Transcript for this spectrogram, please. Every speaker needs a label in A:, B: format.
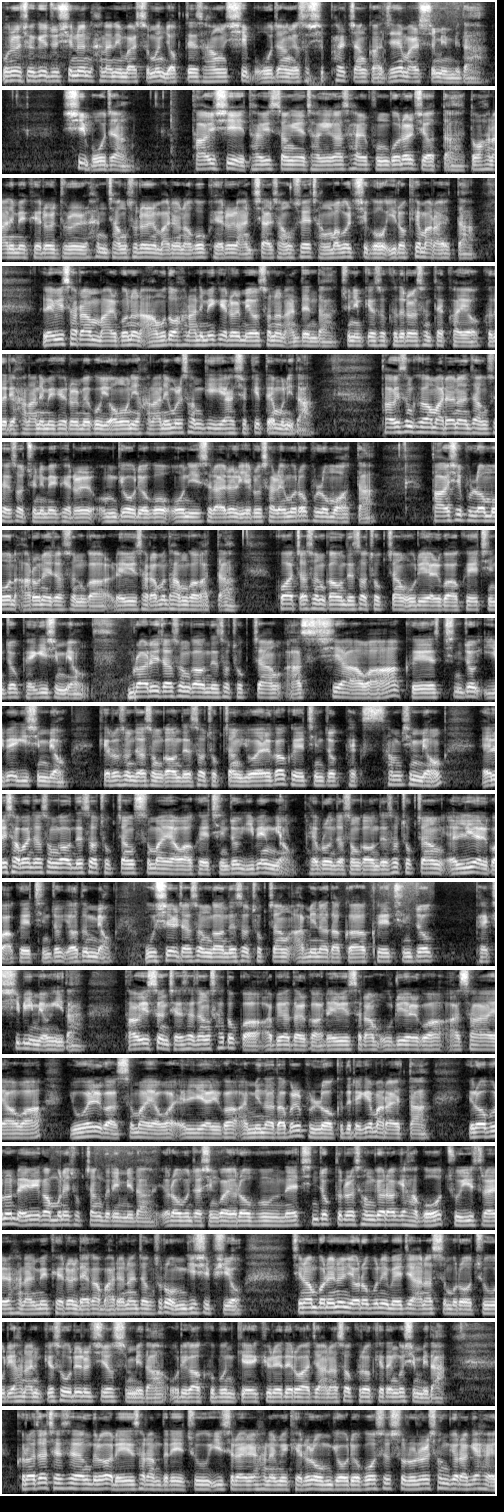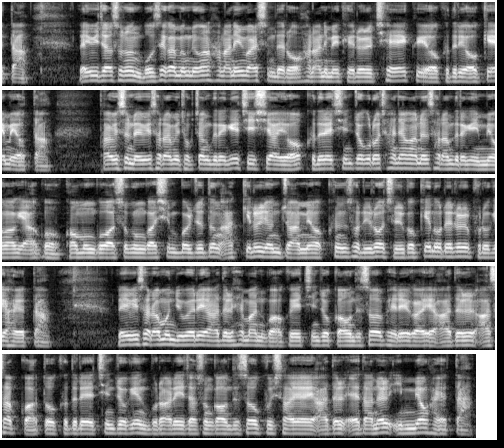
A: 오늘 저에게 주시는 하나님 말씀은 역대상 15장에서 18장까지의 말씀입니다. 15장 다윗이 다윗성에 자기가 살 궁궐을 지었다. 또 하나님의 궤를 둘 한 장소를 마련하고 궤를 안치할 장소에 장막을 치고 이렇게 말하였다. 레위 사람 말고는 아무도 하나님의 궤를 메어서는 안 된다. 주님께서 그들을 선택하여 그들이 하나님의 궤를 메고 영원히 하나님을 섬기게 하셨기 때문이다. 다윗은 그가 마련한 장소에서 주님의 궤를 옮겨오려고 온 이스라엘을 예루살렘으로 불러 모았다. 다윗이 불러 모은 아론의 자손과 레위 사람은 다음과 같다. 고앗 자손 가운데서 족장 우리엘과 그의 친족 120명, 무라리 자손 가운데서 족장 아스시아와 그의 친족 220명, 게르손 자손 가운데서 족장 요엘과 그의 친족 130명, 엘리사반 자손 가운데서 족장 스마야와 그의 친족 200명, 헤브론 자손 가운데서 족장 엘리엘과 그의 친족 80명, 우시엘 자손 가운데서 족장 아미나답과 그의 친족 112명이다. 다윗은 제사장 사독과 아비아달과 레위 사람 우리엘과 아사야와 요엘과 스마야와 엘리엘과 아미나답을 불러 그들에게 말하였다. 여러분은 레위 가문의 족장들입니다. 여러분 자신과 여러분의 친족들을 성결하게 하고 주 이스라엘 하나님의 궤를 내가 마련한 장소로 옮기십시오. 지난번에는 여러분이 매지 않았으므로 주 우리 하나님께서 우리를 지셨습니다. 우리가 그분께 규례대로 하지 않아서 그렇게 된 것입니다. 그러자 제사장들과 레위 사람들이 주 이스라엘 하나님의 궤를 옮겨오려고 스스로를 성결하게 하였다. 레위 자손은 모세가 명령한 하나님의 말씀대로 하나님의 궤를 채에 꿰어 그들의 어깨에 메었다. 다윗은 레위 사람의 족장들에게 지시하여 그들의 친족으로 찬양하는 사람들에게 임명하게 하고 검은고와 수금과 심벌주 등 악기를 연주하며 큰 소리로 즐겁게 노래를 부르게 하였다. 레위 사람은 요엘의 아들 헤만과 그의 친족 가운데서 베레가의 아들 아삽과 또 그들의 친족인 무라리 자손 가운데서 구사야의 아들 에단을 임명하였다.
